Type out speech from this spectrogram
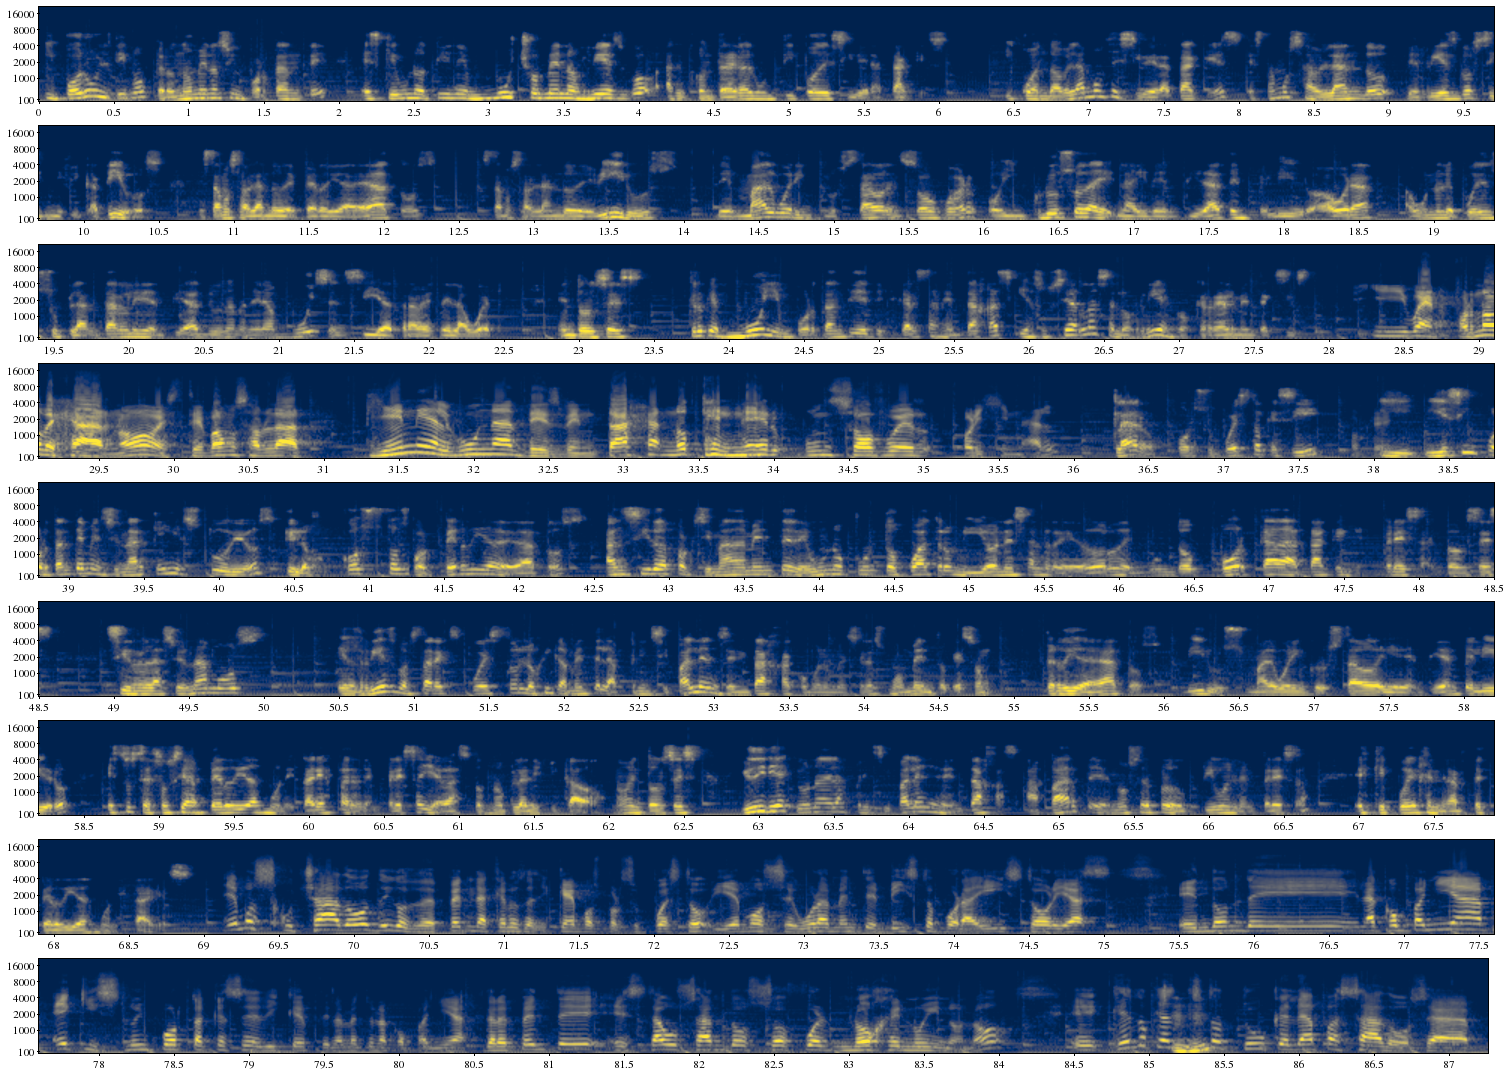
Y por último, pero no menos importante, es que uno tiene mucho menos riesgo al contraer algún tipo de ciberataques. Y cuando hablamos de ciberataques, estamos hablando de riesgos significativos. Estamos hablando de pérdida de datos, estamos hablando de virus, de malware incrustado en software o incluso de la identidad en peligro. Ahora a uno le pueden suplantar la identidad de una manera muy sencilla a través de la web. Entonces, creo que es muy importante identificar estas ventajas y asociarlas a los riesgos que realmente existen. Y bueno, por no dejar, ¿no? Este, vamos a hablar. ¿Tiene alguna desventaja no tener un software original? Claro, por supuesto que sí. Y, y, es importante mencionar que hay estudios que los costos por pérdida de datos han sido aproximadamente de 1.4 millones alrededor del mundo por cada ataque en empresa. Entonces, si relacionamos el riesgo a estar expuesto, lógicamente la principal desventaja, como lo mencioné en su momento, que son pérdida de datos, virus, malware incrustado y identidad en peligro, esto se asocia a pérdidas monetarias para la empresa y a gastos no planificados, ¿no? Entonces, yo diría que una de las principales desventajas, aparte de no ser productivo en la empresa, es que puede generarte pérdidas monetarias. Hemos escuchado, digo, depende a qué nos dediquemos, por supuesto, y hemos seguramente visto por ahí historias en donde la compañía X, no importa a qué se dedique finalmente una compañía, de repente está usando software no genuino, ¿no? Eh, ¿Qué es lo que has visto tú que le ha pasado? O sea,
